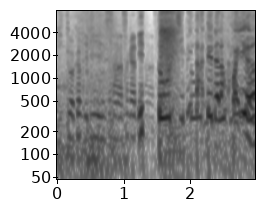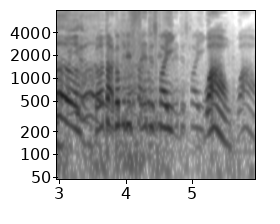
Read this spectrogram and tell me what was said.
itu akan menjadi sangat-sangat itu Cibi tak ada dalam fight Ya. tu. Kalau tak akan menjadi satisfying. Wow. Wow.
